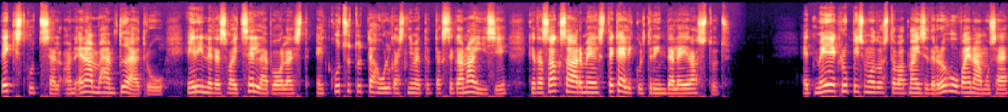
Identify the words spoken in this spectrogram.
Tekst kutsel on enam-vähem tõetruu, erinedes vaid selle poolest, et kutsutute hulgas nimetatakse ka naisi, keda Saksa armees tegelikult rindele ei lastud. et meie grupis moodustavad naised rõhuva enamuse,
